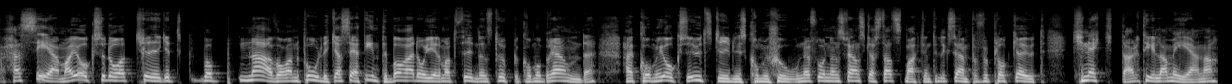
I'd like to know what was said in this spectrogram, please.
här ser man ju också då att kriget var närvarande på olika sätt, inte bara då genom att fiendens trupper kom och brände. Här kommer ju också utskrivningskommissioner från den svenska statsmakten, till exempel för att plocka ut knäktar till arméerna.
